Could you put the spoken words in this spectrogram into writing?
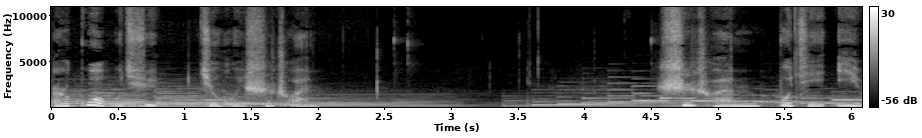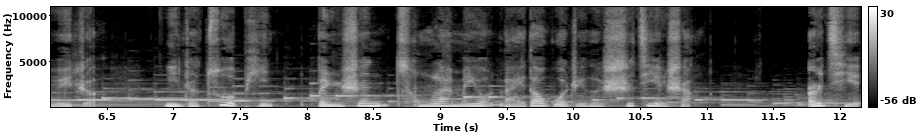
而过不去，就会失传。失传不仅意味着你的作品本身从来没有来到过这个世界上，而且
